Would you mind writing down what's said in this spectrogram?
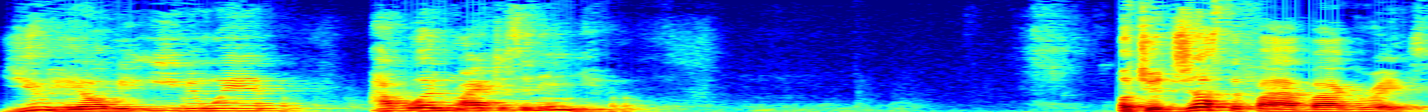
you held me even when I wasn't righteous and in you. But you're justified by grace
